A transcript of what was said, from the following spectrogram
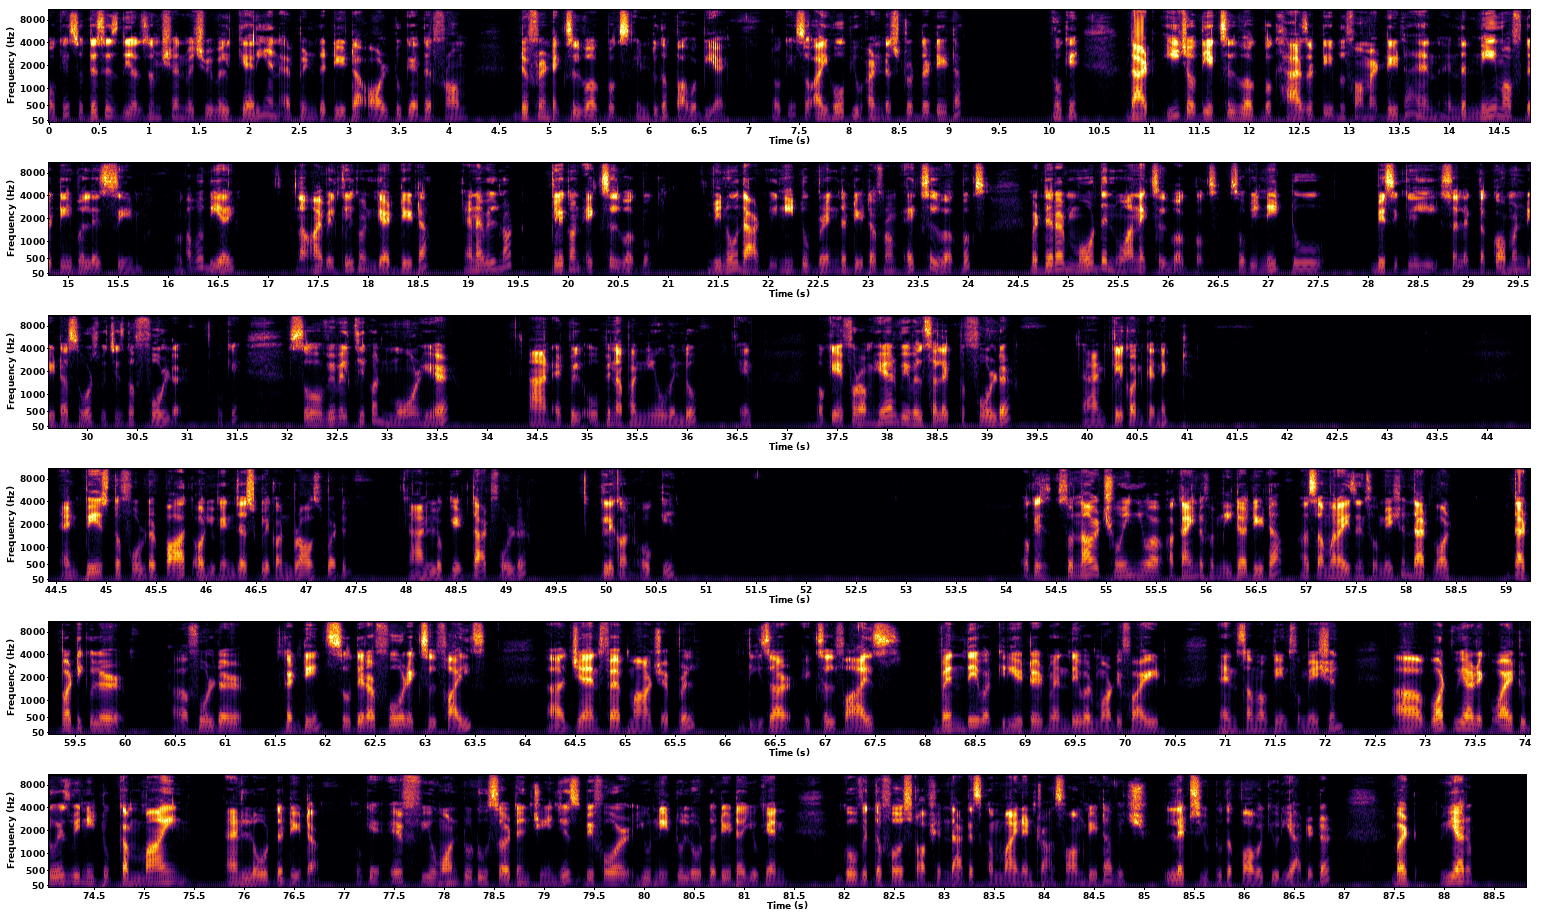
Okay so this is the assumption which we will carry and append the data all together from different Excel workbooks into the Power BI okay so I hope you understood the data okay? That each of the excel workbook has a table format data and, and the name of the table is same. Power BI now I will click on get data and I will not click on excel workbook. We know that we need to bring the data from excel workbooks but there are more than one excel workbooks. So we need to basically select the common data source which is the folder. Okay? So we will click on more here and it will open up a new window. In okay from here we will select the folder and click on connect and paste the folder path or you can just click on browse button and locate that folder. Click on ok. Okay so now it's showing you a, a kind of a metadata a summarized information that what that particular uh, folder contains. So there are four excel files uh, jan feb march april. These are excel files when they were created, when they were modified, and some of the information. Uh, what we are required to do is we need to combine and load the data. Okay, if you want to do certain changes before you need to load the data, you can go with the first option that is combine and transform data, which lets you to the Power Query editor. But we are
